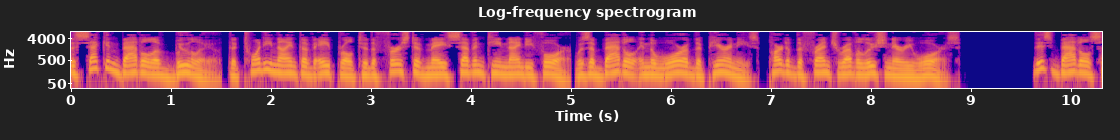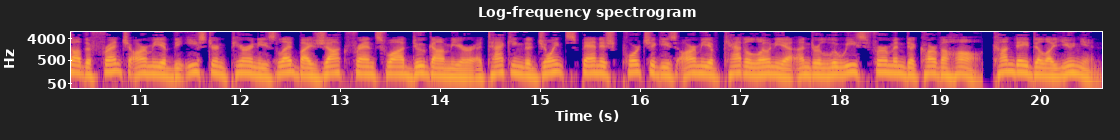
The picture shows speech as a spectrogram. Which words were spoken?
The Second Battle of Boulou, the 29th of April to the 1st of May 1794, was a battle in the War of the Pyrenees, part of the French Revolutionary Wars. This battle saw the French army of the Eastern Pyrenees led by Jacques-François Dugommier attacking the joint Spanish-Portuguese army of Catalonia under Luis Firmin de Carvajal, Condé de la Union.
